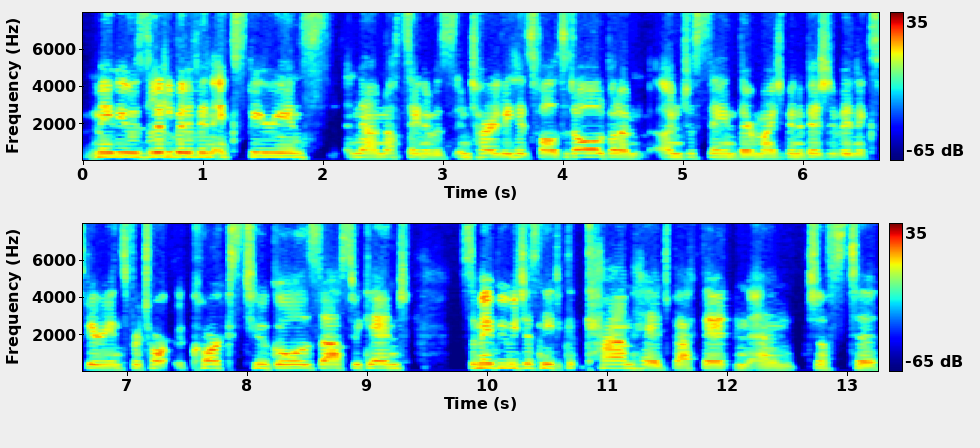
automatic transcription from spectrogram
maybe it was a little bit of an experience. Now I'm not saying it was entirely his fault at all, but I'm I'm just saying there might have been a bit of an experience for Tor- Cork's two goals last weekend. So maybe we just need a calm head back then and just to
